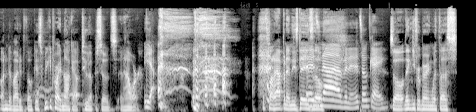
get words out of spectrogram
undivided focus, we could probably knock out two episodes an hour. Yeah, That's not happening these days, it's though. not happening. It's okay. So thank you for bearing with us.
